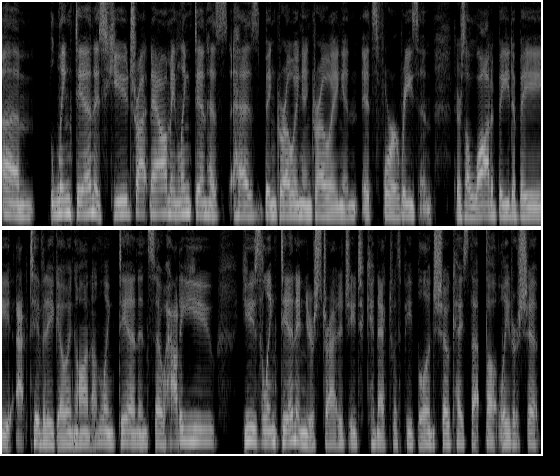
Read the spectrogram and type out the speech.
um, LinkedIn is huge right now. I mean, LinkedIn has has been growing and growing, and it's for a reason. There's a lot of B two B activity going on on LinkedIn, and so how do you use LinkedIn in your strategy to connect with people and showcase that thought leadership.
